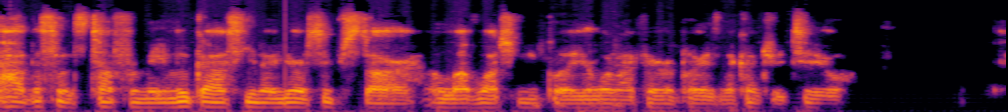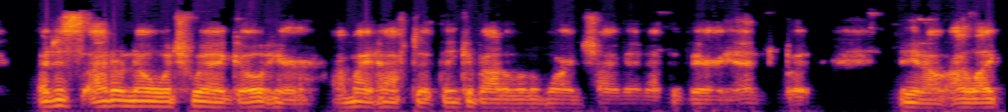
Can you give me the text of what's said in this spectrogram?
ah, this one's tough for me. Lucas, you know, you're a superstar. I love watching you play. You're one of my favorite players in the country too. I just I don't know which way I go here. I might have to think about it a little more and chime in at the very end. But you know, I like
